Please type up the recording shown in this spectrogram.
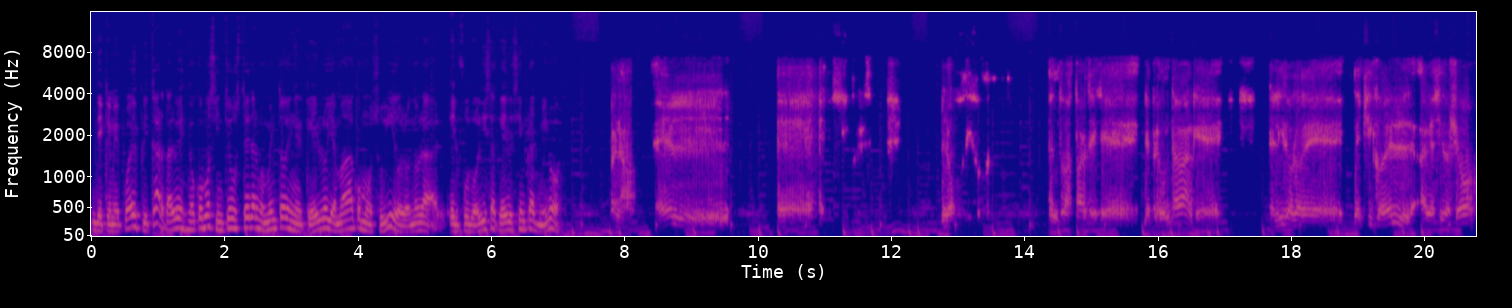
de, que me pueda explicar tal vez, ¿no? ¿Cómo sintió usted al momento en el que él lo llamaba como su ídolo, ¿no? La, el futbolista que él siempre admiró. Bueno, sido yo,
